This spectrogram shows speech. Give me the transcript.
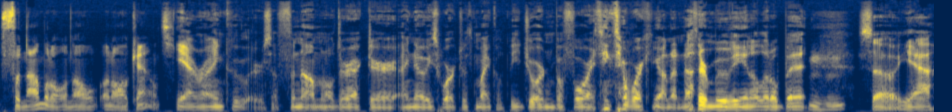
phenomenal on all on all counts. Yeah, Ryan Coogler is a phenomenal director. I know he's worked with Michael B. Jordan before. I think they're working on another movie in a little bit. Mm-hmm. So yeah,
